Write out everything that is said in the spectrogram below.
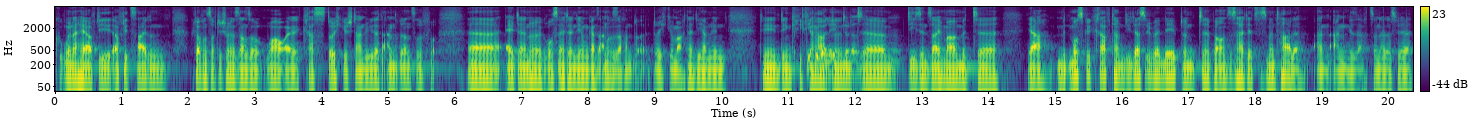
gucken wir nachher auf die, auf die Zeit und klopfen uns auf die Schulter und sagen so, wow, ey, krass durchgestanden. Wie gesagt, andere, unsere äh, Eltern oder Großeltern, die haben ganz andere Sachen durchgemacht. Ne? Die haben den, den, den Krieg, Krieg gehabt und so. äh, mhm. die sind, sag ich mal, mit... Äh, ja, mit Muskelkraft haben die das überlebt und äh, bei uns ist halt jetzt das Mentale an, angesagt, so, ne, dass wir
